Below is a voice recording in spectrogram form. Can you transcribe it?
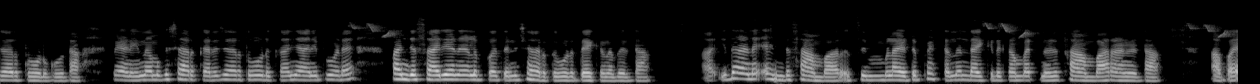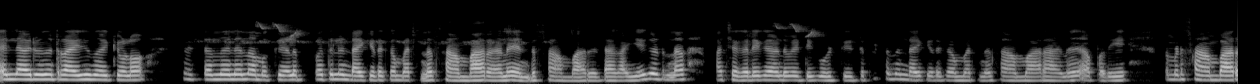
ചേർത്ത് കൊടുക്കും കേട്ടോ വേണമെങ്കിൽ നമുക്ക് ശർക്കര ചേർത്ത് കൊടുക്കാം. ഞാനിപ്പോൾ ഇവിടെ പഞ്ചസാരയാണ് എളുപ്പത്തിന് ചേർത്ത് കൊടുത്തേക്കണത് കേട്ടോ ഇതാണ് എന്റെ സാമ്പാർ. സിമ്പിളായിട്ട് പെട്ടെന്ന് ഉണ്ടാക്കിയെടുക്കാൻ പറ്റുന്ന ഒരു സാമ്പാറാണ് കേട്ടോ അപ്പോൾ എല്ലാവരും ഒന്ന് ട്രൈ ചെയ്ത് നോക്കിക്കോളൂ. പെട്ടെന്ന് തന്നെ നമുക്ക് എളുപ്പത്തിൽ ഉണ്ടാക്കിയെടുക്കാൻ പറ്റുന്ന സാമ്പാറാണ് എന്റെ സാമ്പാർ കേട്ടോ കയ്യിൽ കിട്ടുന്ന പച്ചക്കറിയൊക്കെ കണ്ട് വെട്ടി കൂട്ടിയിട്ട് പെട്ടെന്ന് ഉണ്ടാക്കിയെടുക്കാൻ പറ്റുന്ന സാമ്പാറാണ്. അപ്പോൾ അതേ നമ്മുടെ സാമ്പാർ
